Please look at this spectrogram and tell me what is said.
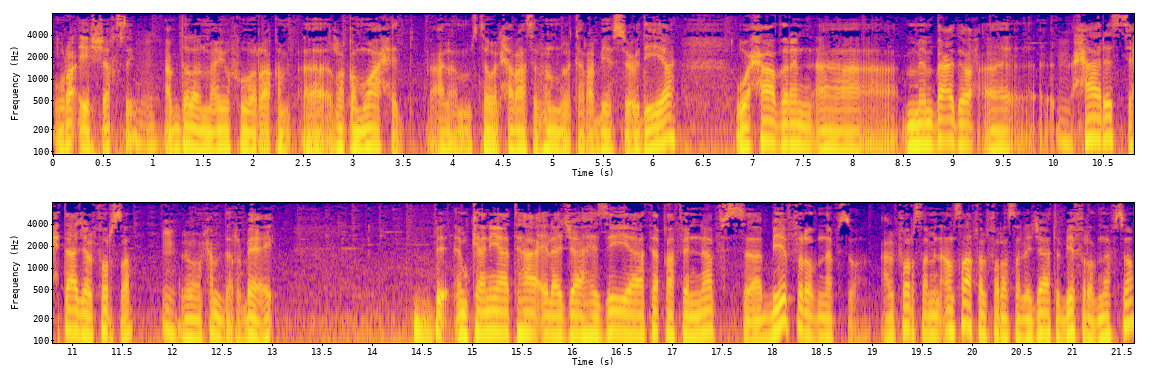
ورأيي الشخصي عبد الله المعيوف هو الرقم آه رقم واحد على مستوى الحراسة في المملكة العربية السعودية. وحاضرا آه، من بعده آه، حارس يحتاج الفرصة اللي هو محمد الربيعي. بامكانيات هائله جاهزية ثقة في النفس بيفرض نفسه. الفرصة من أنصاف الفرص اللي جاته بيفرض نفسه.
